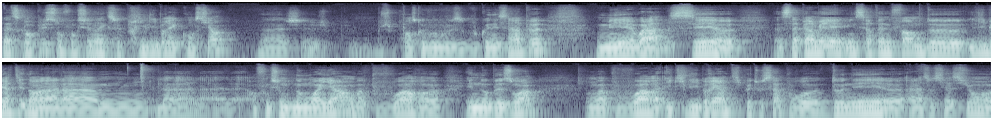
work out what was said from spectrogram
Parce qu'en plus, on fonctionne avec ce prix libre et conscient. Euh, je, je- je pense que vous, vous connaissez un peu. Mais euh, voilà, c'est, euh, ça permet une certaine forme de liberté dans la, en fonction de nos moyens. On va pouvoir, euh, et de nos besoins, on va pouvoir équilibrer un petit peu tout ça pour donner à l'association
